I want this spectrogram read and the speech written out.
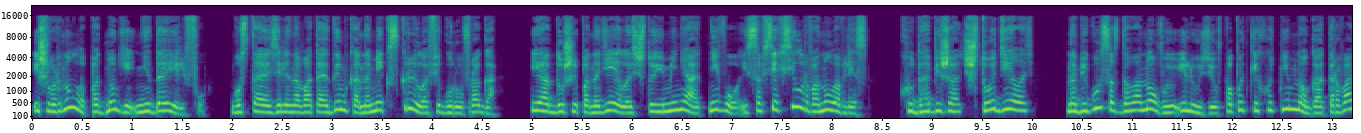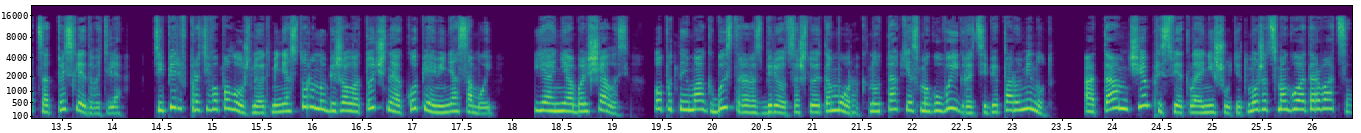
и швырнула под ноги недоэльфу. Густая зеленоватая дымка на миг скрыла фигуру врага. Я от души понадеялась, что и меня от него, и со всех сил рванула в лес. Куда бежать? Что делать? На бегу создала новую иллюзию в попытке хоть немного оторваться от преследователя. Теперь в противоположную от меня сторону бежала точная копия меня самой. Я не обольщалась. Опытный маг быстро разберется, что это морок, но так я смогу выиграть себе пару минут. А там, чем Пресветлая не шутит, может, смогу оторваться?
